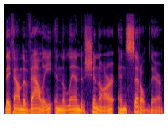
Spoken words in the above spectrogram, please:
they found a valley in the land of Shinar and settled there.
